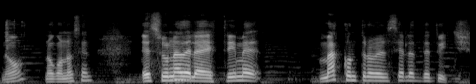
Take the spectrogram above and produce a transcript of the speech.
¿No? ¿No conocen? Es una de las streamers más controversiales de Twitch.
